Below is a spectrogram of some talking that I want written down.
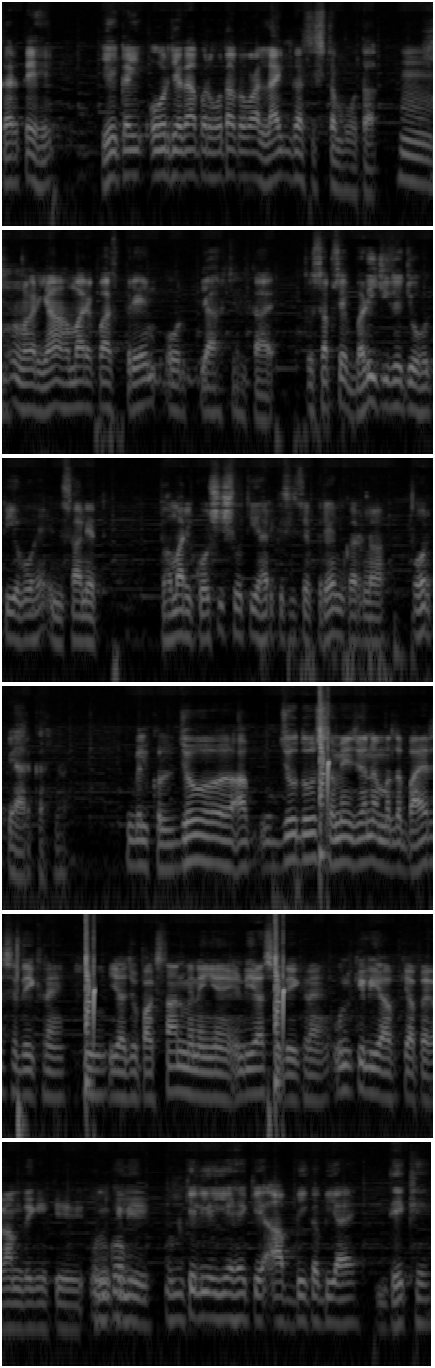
करते हैं। ये कहीं और जगह पर होता तो वहाँ लाइन का सिस्टम होता। हम्म। मगर यहाँ हमारे पास प्रेम और प्यार चलता है। तो सबसे बड़ी चीज़ें जो होती है वो है इंसानियत। तो हमारी कोशिश होती है हर किसी से प्रेम करना और प्यार करना। बिल्कुल। जो आप जो दोस्त हमें जो है ना मतलब बाहर से देख रहे हैं या जो पाकिस्तान में नहीं है इंडिया से देख रहे हैं उनके लिए आप क्या पैगाम देंगे कि उनके लिए? उनके लिए ये है कि आप भी कभी आए देखें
